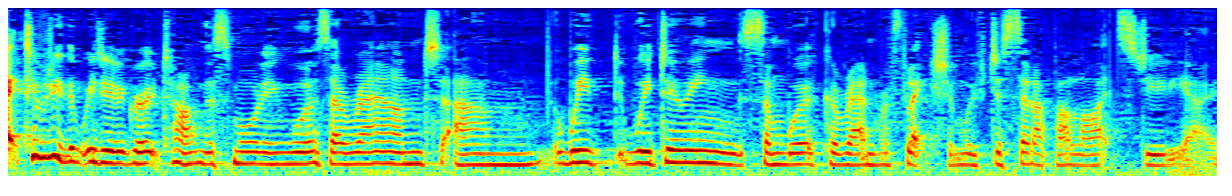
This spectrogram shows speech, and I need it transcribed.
activity that we did at group time this morning was around, um, we, we're doing some work around reflection. We've just set up our light studio.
